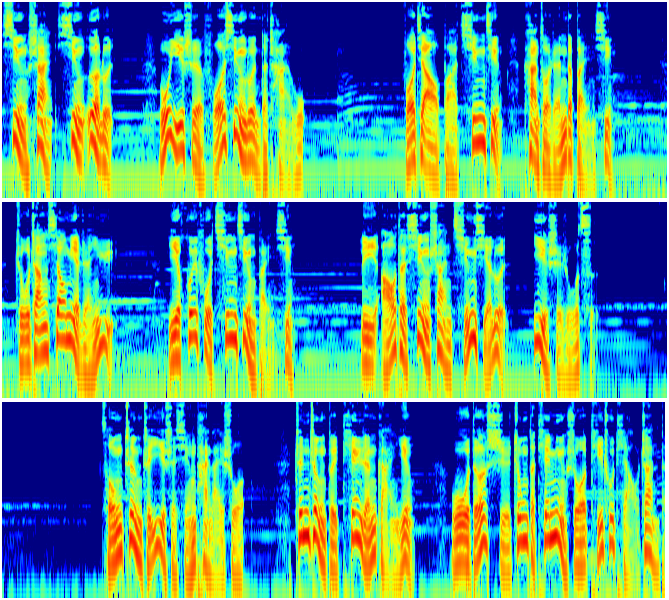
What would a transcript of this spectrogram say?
性善性恶论，无疑是佛性论的产物。佛教把清净看作人的本性，主张消灭人欲，以恢复清净本性。李敖的性善情邪论亦是如此。从政治意识形态来说，真正对天人感应、五德始终的天命说提出挑战的，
